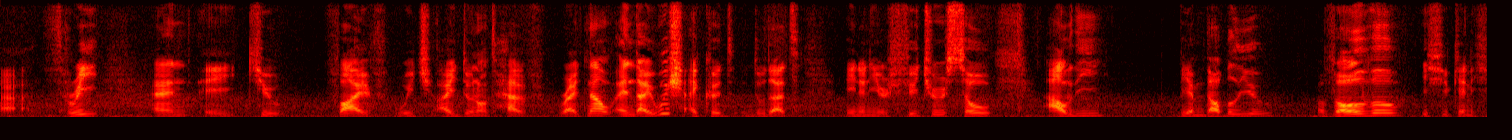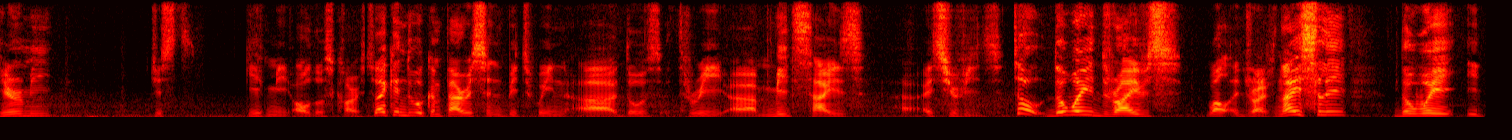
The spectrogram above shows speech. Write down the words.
uh, 3 and a Q 5, which I do not have right now, and I wish I could do that in the near future. So Audi, BMW, Volvo, if you can hear me, just give me all those cars. So I can do a comparison between uh, those three uh, mid-size uh, SUVs. So the way it drives, well, it drives nicely. The way it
